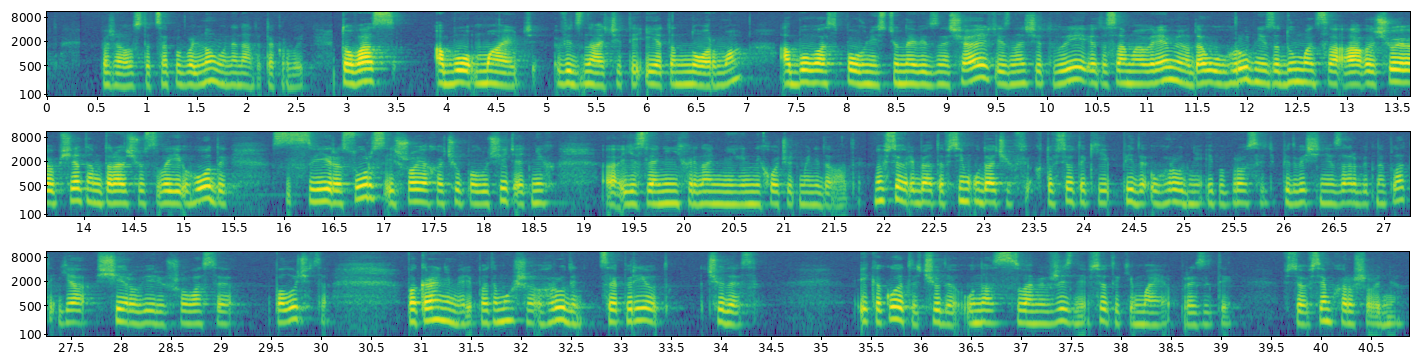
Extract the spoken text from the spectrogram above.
Пожалуйста, це по-больному, не треба так робити. То вас або мають відзначити, і це норма, або вас повністю не відзначають, і значить ви це саме время да, у грудні задуматися, а що я взагалі там трачу свої годи, свій ресурс, і що я хочу отримати від них, е, якщо вони ні хрена не, не хочуть мені давати. Ну все, ребята, всім удачі, хто все-таки піде у грудні і попросить підвищення заробітної плати. Я щиро вірю, що у вас це вийде. По крайней мере, потому что грудень – це период чудес. И какое-то чудо у нас с вами в жизни все-таки має произойти. Все, всем хорошего дня.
